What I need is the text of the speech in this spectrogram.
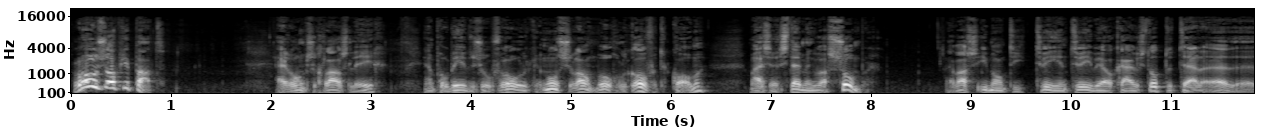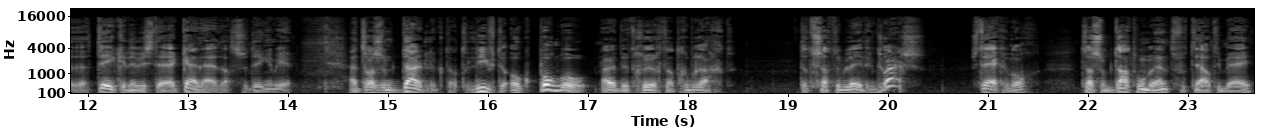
Roos op je pad. Hij dronk zijn glas leeg en probeerde zo vrolijk en nonchalant mogelijk over te komen, maar zijn stemming was somber. Hij was iemand die twee en twee bij elkaar wist op te tellen, de, tekenen wist te herkennen, dat soort dingen meer. En het was hem duidelijk dat de liefde ook Pongo naar dit gerucht had gebracht. Dat zat hem lelijk dwars. Sterker nog, het was op dat moment, vertelt hij mij,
